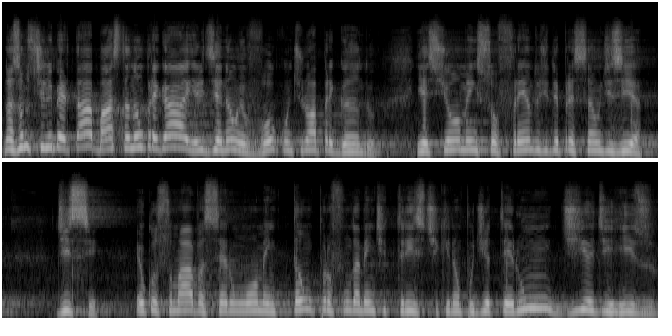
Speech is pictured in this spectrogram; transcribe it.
nós vamos te libertar, basta não pregar. E ele dizia: Não, eu vou continuar pregando. E esse homem, sofrendo de depressão, dizia: Disse, eu costumava ser um homem tão profundamente triste que não podia ter um dia de riso.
